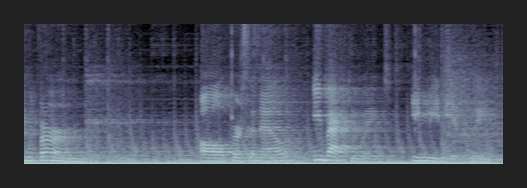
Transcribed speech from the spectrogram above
Confirmed. All personnel evacuate immediately.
